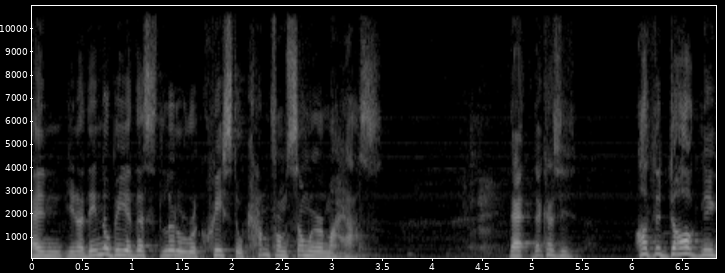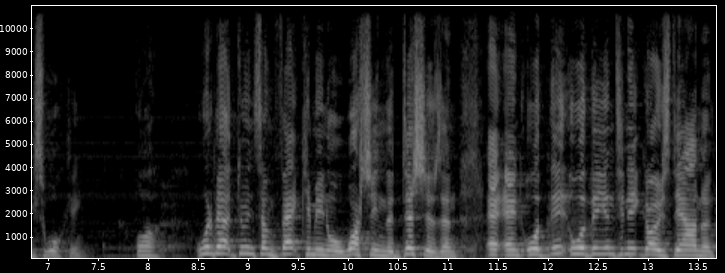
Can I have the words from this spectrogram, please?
and you know, then there'll be this little request will come from somewhere in my house. That, that goes, oh, the dog needs walking. Or what about doing some vacuuming or washing the dishes and, and, and or, the, or the internet goes down and,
